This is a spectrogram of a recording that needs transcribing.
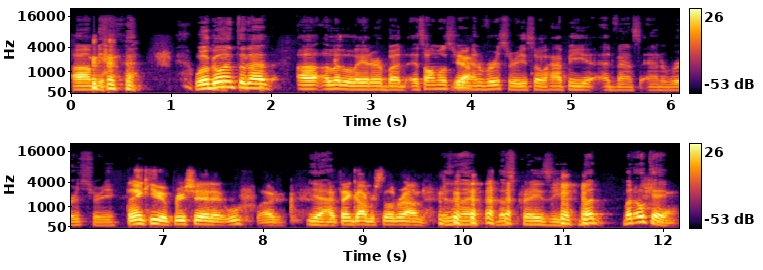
Um, yeah. we'll go into that uh, a little later, but it's almost your yeah. anniversary, so happy advanced anniversary. Thank you, appreciate it. Oof, I, yeah, I thank God we're still around. Isn't that that's crazy? But but okay,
